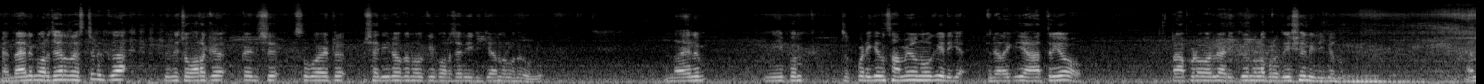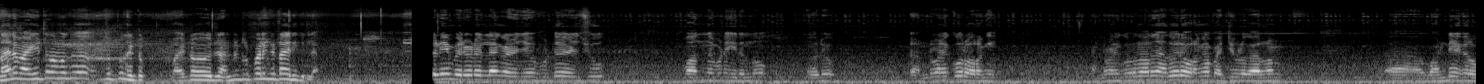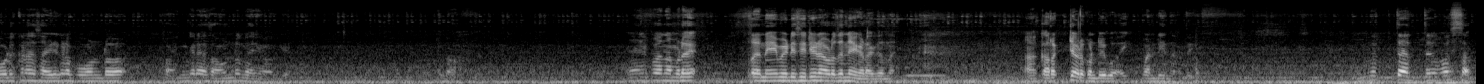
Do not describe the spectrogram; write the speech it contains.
എന്തായാലും കുറച്ച് നേരം റെസ്റ്റ് എടുക്കുക. പിന്നെ ചോറൊക്കെ കഴിച്ച് സുഖമായിട്ട് ശരീരമൊക്കെ നോക്കി കുറച്ച് നേരം ഇരിക്കുക എന്നുള്ളതേ ഉള്ളൂ. എന്തായാലും ഇനിയിപ്പം ട്രിപ്പ് അടിക്കുന്ന സമയം നോക്കിയിരിക്കുക ഇതിന്റെ ഇടയ്ക്ക് യാത്രയോ ട്രാപ്പിടോ വല്ലതും അടിക്കുമെന്നുള്ള പ്രതീക്ഷയിലിരിക്കുന്നു എന്നാലും വൈകിട്ട് നമുക്ക് ട്രിപ്പ് കിട്ടും. വൈകിട്ട് ഒരു രണ്ട് ട്രിപ്പുകളും കിട്ടാതിരിക്കില്ല. ഇത്രയും പരിപാടി എല്ലാം കഴിഞ്ഞു ഫുഡ് കഴിച്ചു. വന്ന് ഇവിടെ ഇരുന്നു. ഒരു രണ്ട് മണിക്കൂർ ഉറങ്ങി. രണ്ട് മണിക്കൂർ എന്ന് പറഞ്ഞാൽ അതുവരെ ഉറങ്ങാൻ പറ്റുള്ളൂ കാരണം വണ്ടിയൊക്കെ റോഡിൽ കൂടെ സൈഡിൽ കൂടെ പോകേണ്ട? ഭയങ്കര സൗണ്ടും കാര്യങ്ങളൊക്കെ. ഉണ്ടോ ഞാനിപ്പോൾ നമ്മുടെ റെനേ മെഡിസിറ്റിയുടെ അവിടെ തന്നെയാണ് കിടക്കുന്നത് ആ കറക്റ്റ് അവിടെ കൊണ്ടുപോയി പോയി വണ്ടി നിർത്തി. ഇന്നത്തെ ദിവസം.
